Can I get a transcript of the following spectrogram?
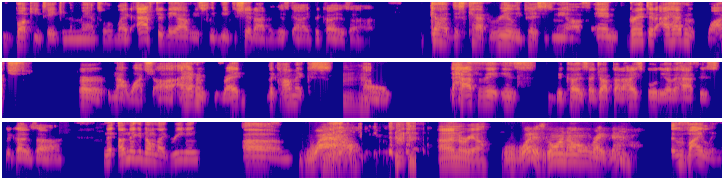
Bucky taking the mantle. Like after they obviously beat the shit out of this guy because uh God, this cap really pisses me off. And granted, I haven't watched or not watched, uh, I haven't read the comics. Mhm. Uh, half of it is because I dropped out of high school. The other half is because uh, n- a nigga don't like reading. Um, Wow. Unreal. What is going on right now? violence.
